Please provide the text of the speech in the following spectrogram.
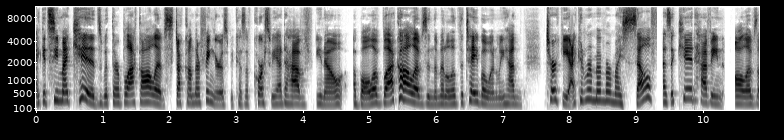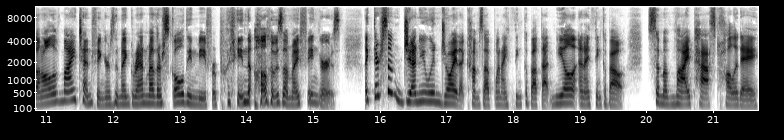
I could see my kids with their black olives stuck on their fingers because, of course, we had to have, you know, a bowl of black olives in the middle of the table when we had turkey. I can remember myself as a kid having olives on all of my 10 fingers and my grandmother scolding me for putting the olives on my fingers. Like, there's some genuine joy that comes up when I think about that meal and I think about some of my past holiday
